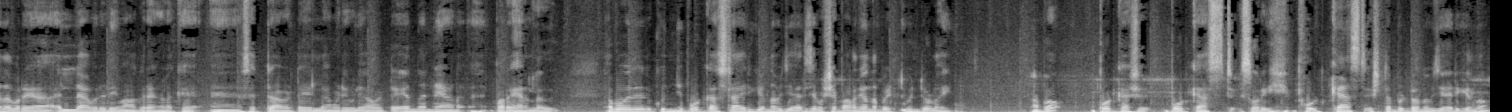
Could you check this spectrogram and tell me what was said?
എന്താ പറയുക എല്ലാവരുടെയും ആഗ്രഹങ്ങളൊക്കെ സെറ്റാവട്ടെ എല്ലാം അടിപൊളിയാവട്ടെ എന്ന് തന്നെയാണ് പറയാനുള്ളത്. അപ്പോൾ ഒരു കുഞ്ഞു പോഡ്കാസ്റ്റ് ആയിരിക്കും എന്ന് വിചാരിച്ചത് പക്ഷെ പറഞ്ഞു വന്നപ്പോൾ എട്ട് മിനിറ്റോളായി. അപ്പോൾ പോഡ്കാസ്റ്റ് പോഡ്കാസ്റ്റ് സോറി പോഡ്കാസ്റ്റ് ഇഷ്ടപ്പെട്ടു എന്ന് വിചാരിക്കുന്നു.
